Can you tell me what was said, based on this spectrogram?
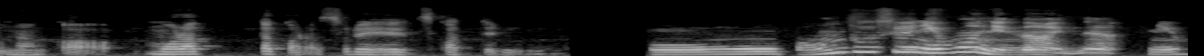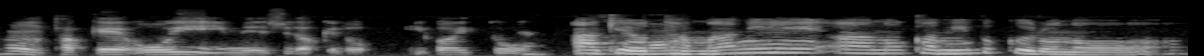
をなんかもらったからそれ使ってるおー、バンブー製日本にないね。日本竹多いイメージだけど、意外と。あ、けどたまに、あの、紙袋の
